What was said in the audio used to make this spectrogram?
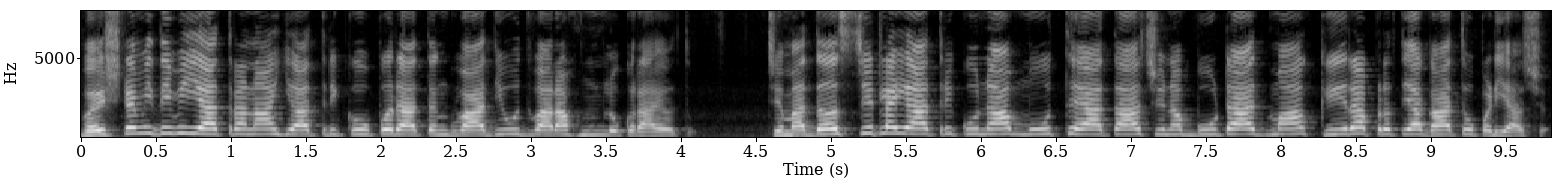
વૈષ્ણવી દેવી યાત્રાના યાત્રિકો ઉપર આતંકવાદીઓ દ્વારા હુમલો કરાયો હતો, જેમાં દસ જેટલા યાત્રિકોના મોત થયા હતા, જેના બોટાદમાં ઘેરા પ્રત્યાઘાતો પડ્યા છે.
